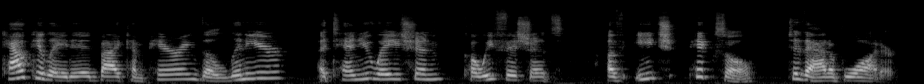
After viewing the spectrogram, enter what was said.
calculated by comparing the linear attenuation coefficients of each pixel to that of water.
